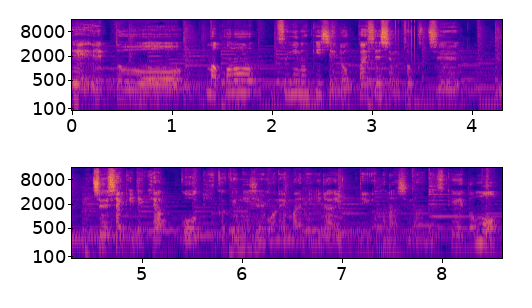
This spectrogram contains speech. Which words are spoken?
で、えっと、まあ、この次の記事、6回接種の特注注射器で脚光きっかけ25年前の依頼っていう話なんですけれども、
